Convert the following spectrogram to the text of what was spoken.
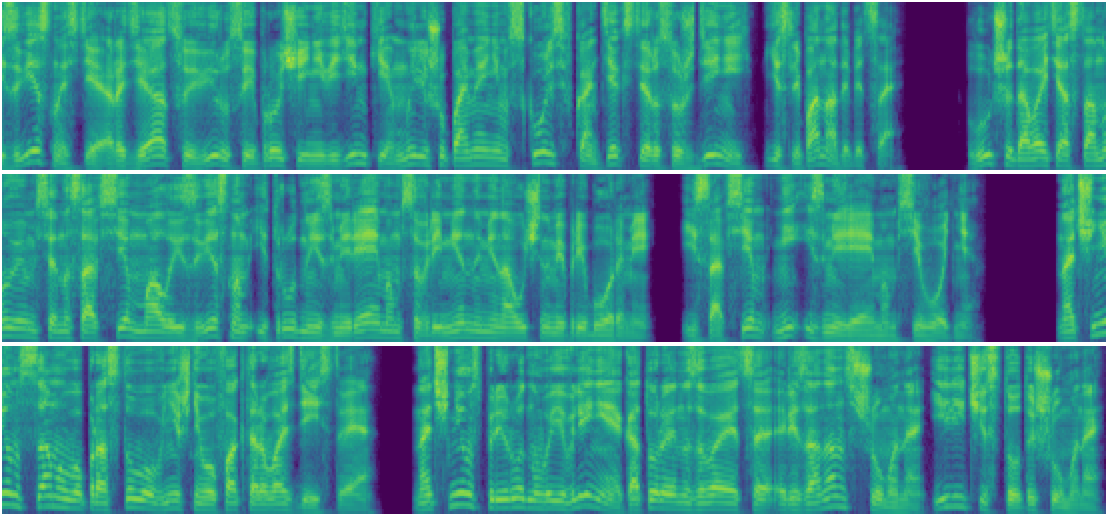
известности, радиацию, вирусы и прочие невидимки мы лишь упомянем вскользь в контексте рассуждений, если понадобится. Лучше давайте остановимся на совсем малоизвестном и трудноизмеряемом современными научными приборами и совсем неизмеряемом сегодня. Начнем с самого простого внешнего фактора воздействия. Начнем с природного явления, которое называется резонанс Шумана или частоты Шумана.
